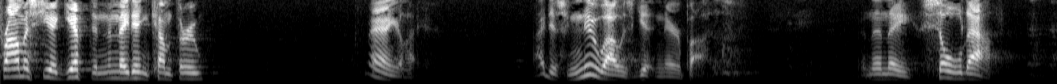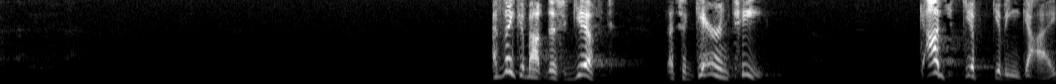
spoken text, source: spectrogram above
promised you a gift and then they didn't come through? Man, you're like, I just knew I was getting AirPods. And then they sold out. I think about this gift that's a guarantee. God's gift giving guide.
